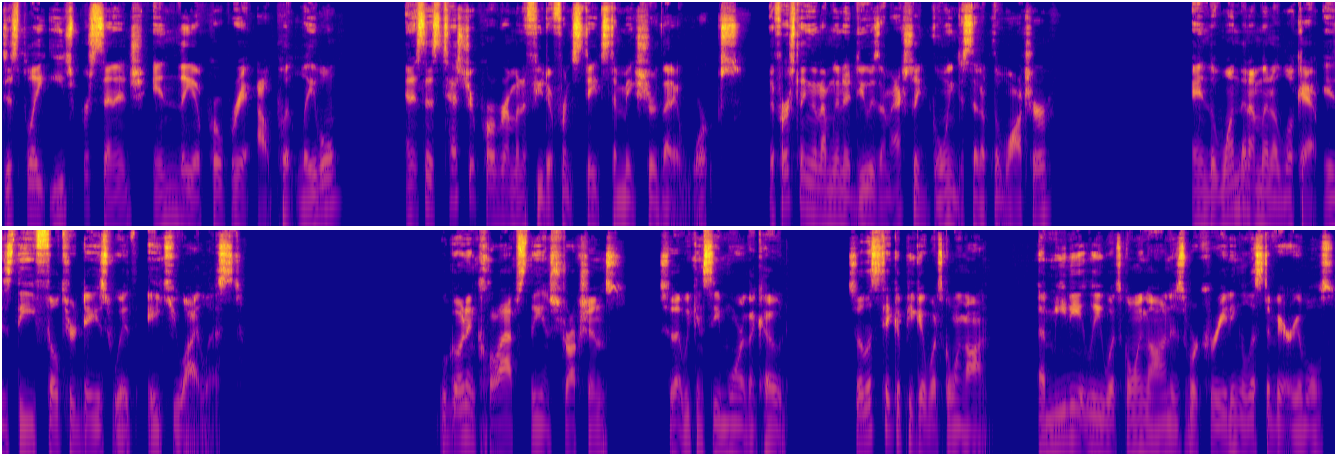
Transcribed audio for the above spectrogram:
Display each percentage in the appropriate output label. And it says test your program in a few different states to make sure that it works. The first thing that I'm going to do is I'm actually going to set up the watcher. And the one that I'm going to look at is the filtered days with AQI list. We'll go ahead and collapse the instructions so that we can see more of the code. So let's take a peek at what's going on. Immediately, what's going on is we're creating a list of variables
